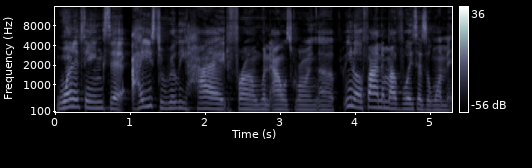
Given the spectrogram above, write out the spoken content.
one of the things that I used to really hide from when I was growing up, you know, finding my voice as a woman.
